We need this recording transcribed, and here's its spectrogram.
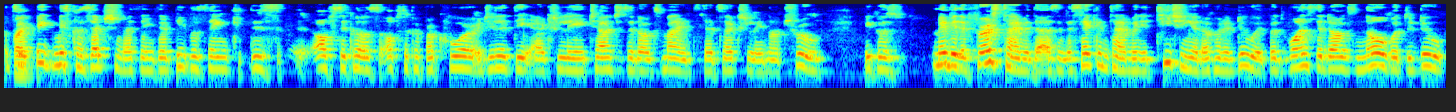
It's Like- a big misconception, I think, that people think this uh, obstacles, obstacle parkour, agility actually challenges the dog's mind. That's actually not true, because maybe the first time it does, and the second time when you're teaching your dog how to do it. But once the dogs know what to do,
